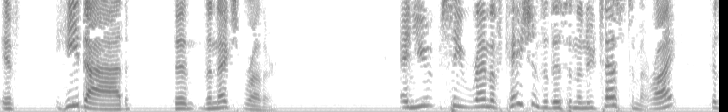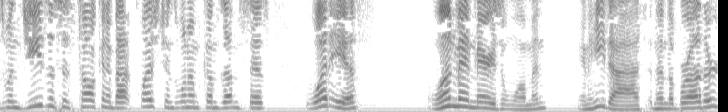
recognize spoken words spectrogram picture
if he died, then the next brother. And you see ramifications of this in the New Testament, right? Because when Jesus is talking about questions, one of them comes up and says, What if one man marries a woman and he dies, and then the brother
